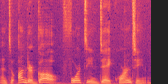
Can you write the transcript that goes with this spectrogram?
and to undergo 14 day quarantine.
